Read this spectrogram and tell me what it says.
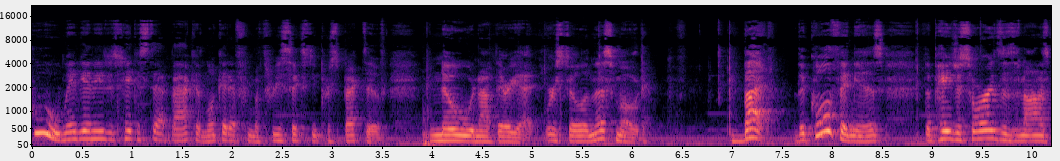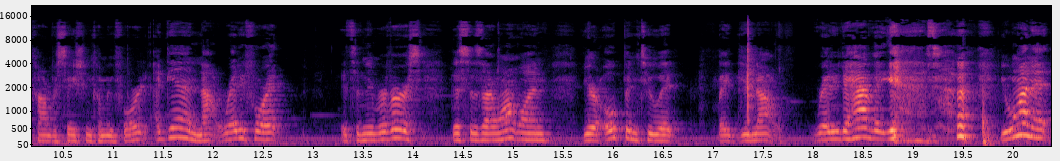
whew, maybe I need to take a step back and look at it from a 360 perspective. No, we're not there yet. We're still in this mode. But the cool thing is, the Page of Swords is an honest conversation coming forward. Again, not ready for it. It's in the reverse. This is, I want one. You're open to it, but you're not ready to have it yet. you want it.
